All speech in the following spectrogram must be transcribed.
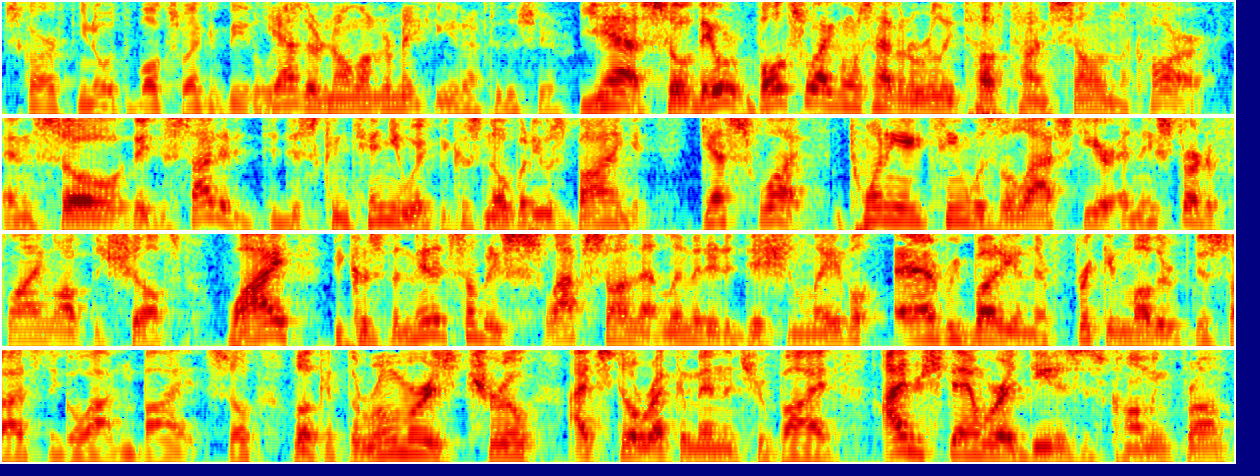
Scarf, you know what the Volkswagen Beetle Yeah, is. Yeah, they're no longer making it after this year. Yeah, so they were Volkswagen was having a really tough time selling the car, and so they decided to discontinue it because nobody was buying it. Guess what? 2018 was the last year, and they started flying off the shelves. Why? Because the minute somebody slaps on that limited edition label, everybody and their freaking mother decides to go out and buy it. So, look, if the rumor is true, I'd still recommend that you buy it. I understand where Adidas is coming from.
